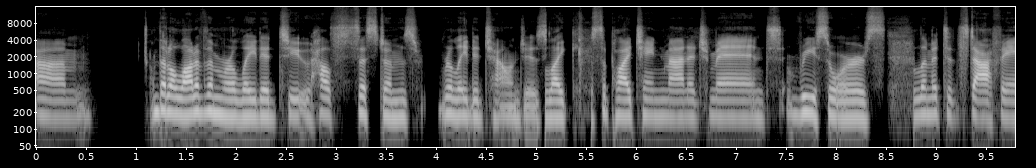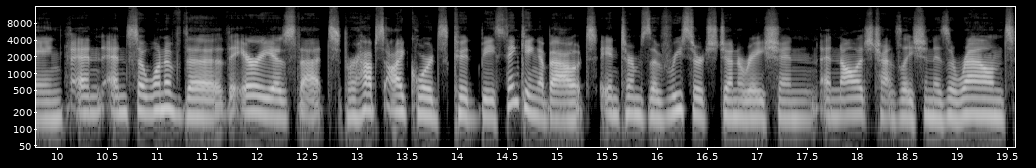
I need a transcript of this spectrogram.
Um, that a lot of them related to health systems related challenges like supply chain management, resource, limited staffing. And and so one of the the areas that perhaps iCHORDS could be thinking about in terms of research generation and knowledge translation is around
